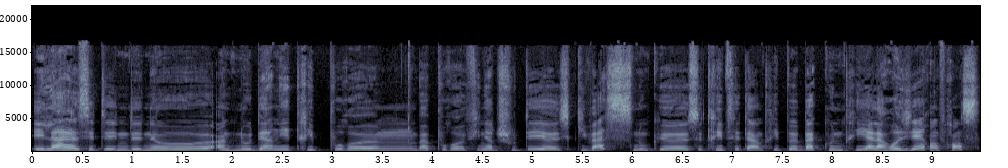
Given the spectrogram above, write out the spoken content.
Et là, c'était un de nos derniers trips pour, euh, bah, pour finir de shooter Skivas. Donc ce trip, c'était un trip backcountry à la Rosière, en France.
